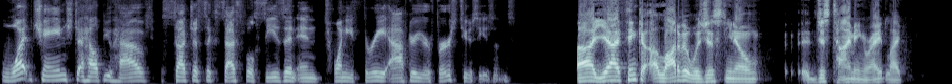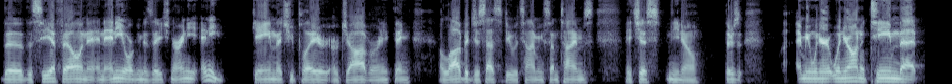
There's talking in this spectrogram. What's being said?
what changed to help you have such a successful season in 23 after your first two seasons? Uh yeah, I think a lot of it was just, you know, just timing, right? Like the the CFL and, and any organization or any any game that you play or, or job or anything, a lot of it just has to do with timing. Sometimes it's just, you know, there's I mean, when you're when you're on a team that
